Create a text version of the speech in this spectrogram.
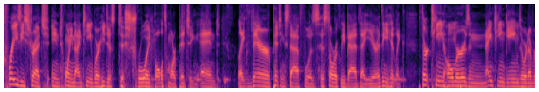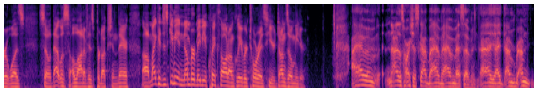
crazy stretch in 2019 where he just destroyed Baltimore pitching and like their pitching staff was historically bad that year. I think he hit like 13 homers in 19 games or whatever it was. So that was a lot of his production there. Uh, Micah, just give me a number, maybe a quick thought on Gleyber Torres here. Dunzo meter. I have him not as harsh as Scott, but I have, I have him at seven. I, I, I'm, I'm,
